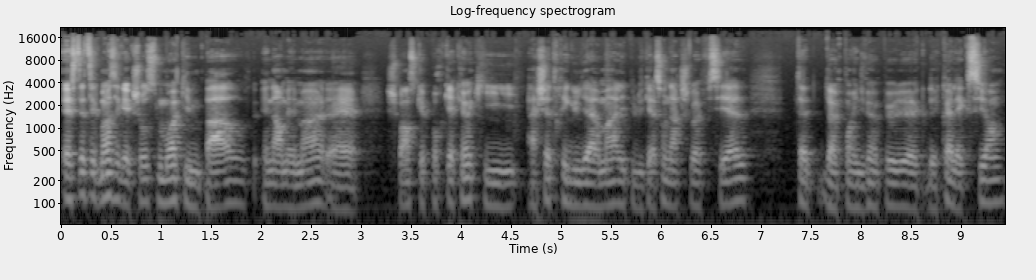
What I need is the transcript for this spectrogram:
esthétiquement, c'est quelque chose, moi, qui me parle énormément. je pense que pour quelqu'un qui achète régulièrement les publications d'archives officielles, peut-être d'un point de vue un peu euh, de collection,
